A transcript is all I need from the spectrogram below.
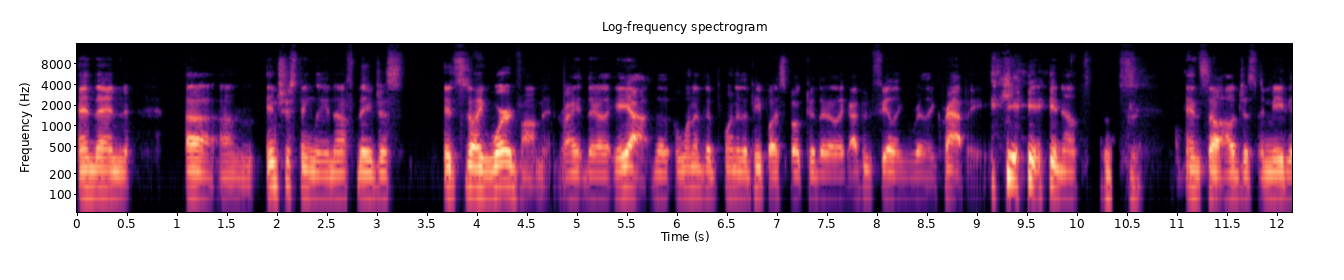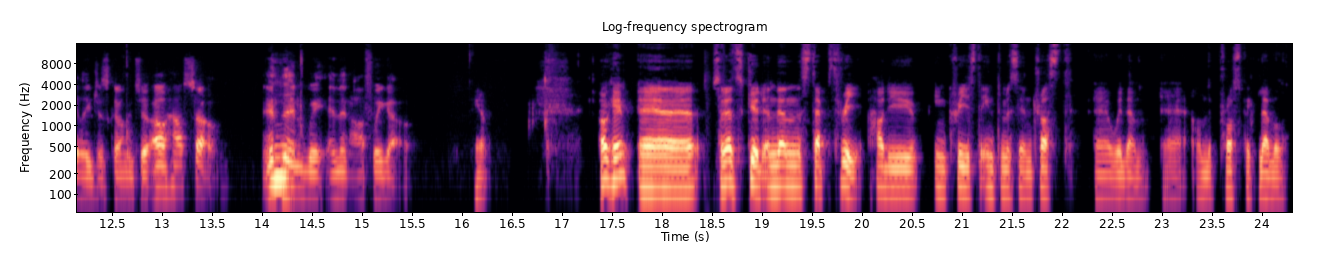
And then, uh, um, interestingly enough, they just it's like word vomit, right? They're like, yeah, the one of the one of the people I spoke to, they're like, I've been feeling really crappy, you know, mm-hmm. and so I'll just immediately just go into, oh, how so, and then we and then off we go. Yeah. Okay, uh, so that's good. And then step three: how do you increase the intimacy and trust uh, with them uh, on the prospect level?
